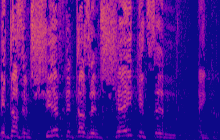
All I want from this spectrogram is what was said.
it doesn't shift, it doesn't shake. It's an anchor.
